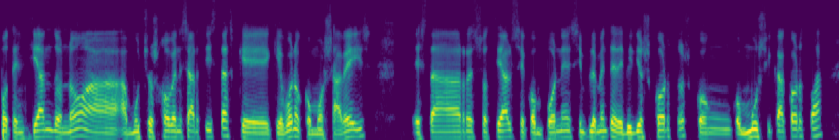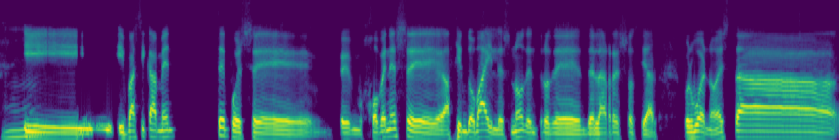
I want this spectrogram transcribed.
potenciando ¿no? a, a muchos jóvenes artistas que, que, bueno, como sabéis, esta red social se compone simplemente de vídeos cortos con, con música corta Mm. y, y básicamente pues eh, jóvenes eh, haciendo bailes ¿no? dentro de, de la red social. Pues bueno, esta,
